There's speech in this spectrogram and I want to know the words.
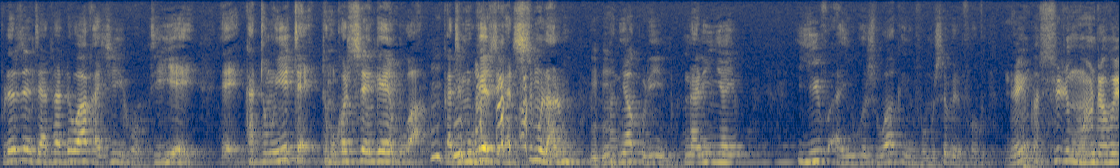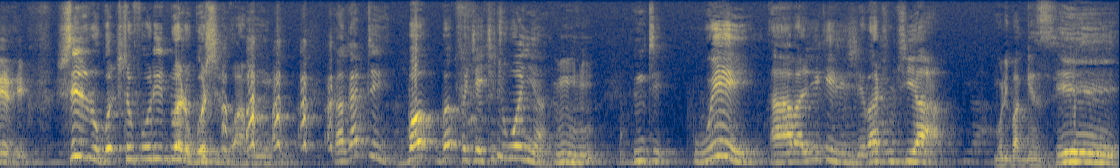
pulezidenti ataddewo akakiiko nti ye eh, katumuyite tumukozese ngaembwa kati mugezi kati simulalu. Ani akulimba? Nalinyayo if i was working for museveni for naye nga siri mwanda weri sifuuliddwa lugosi lwa muntu kakati bo bo- fe kyekituwonya nti we abayigirize batutya muli bagezi Eh,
